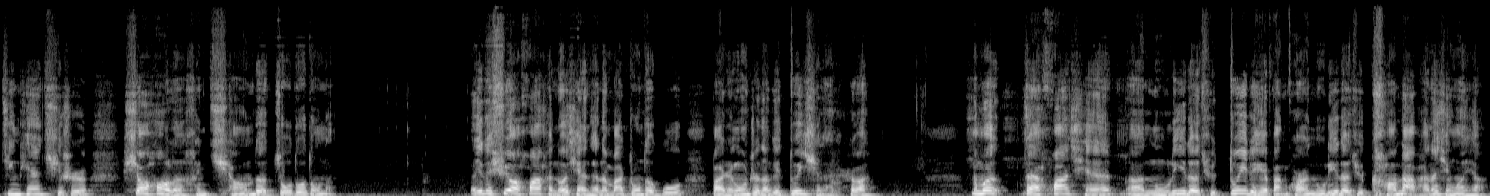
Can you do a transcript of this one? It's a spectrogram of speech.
今天其实消耗了很强的做多动能，你得需要花很多钱才能把中特估、把人工智能给堆起来，是吧？那么在花钱啊，努力的去堆这些板块，努力的去扛大盘的情况下，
